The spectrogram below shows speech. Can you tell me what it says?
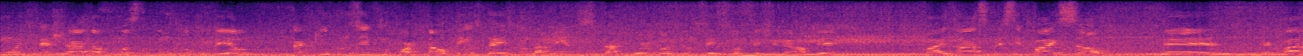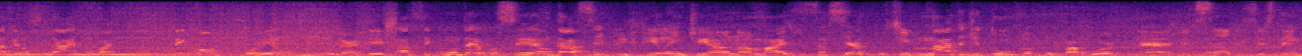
muito fechadas, algumas com cotovelo. Aqui, inclusive, no portal tem os 10 mandamentos da curva, eu não sei se vocês chegaram a ver, mas as principais são é, é claro, a velocidade não, vai, não tem como correr num lugar desse. A segunda é você andar sempre em fila indiana, mais distanciado possível. Nada de dupla, por favor. Né? A gente sabe que vocês têm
